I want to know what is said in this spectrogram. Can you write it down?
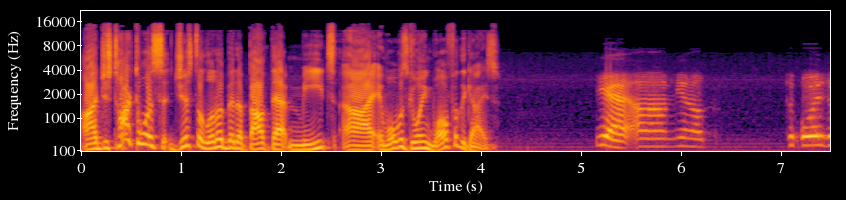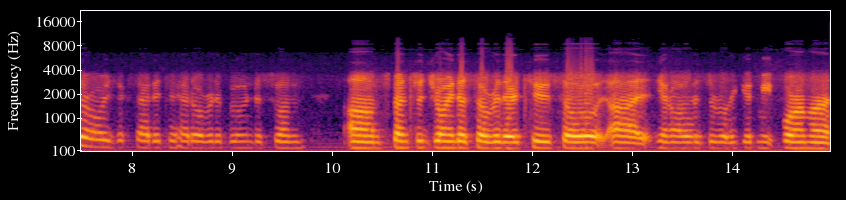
Uh, just talk to us just a little bit about that meet uh, and what was going well for the guys. Yeah, um, you know, the boys are always excited to head over to Boone to swim. Um, Spencer joined us over there too, so uh, you know it was a really good meet for him.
